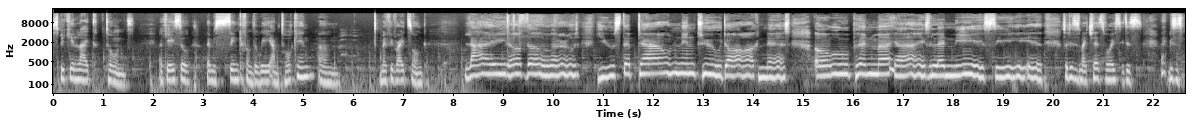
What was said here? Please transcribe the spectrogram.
speaking like tones. Okay so let me sing from the way i'm talking. Um my favorite song Light of the world, you step down into darkness. Open my eyes, let me see. So this is my chest voice. It is like this is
